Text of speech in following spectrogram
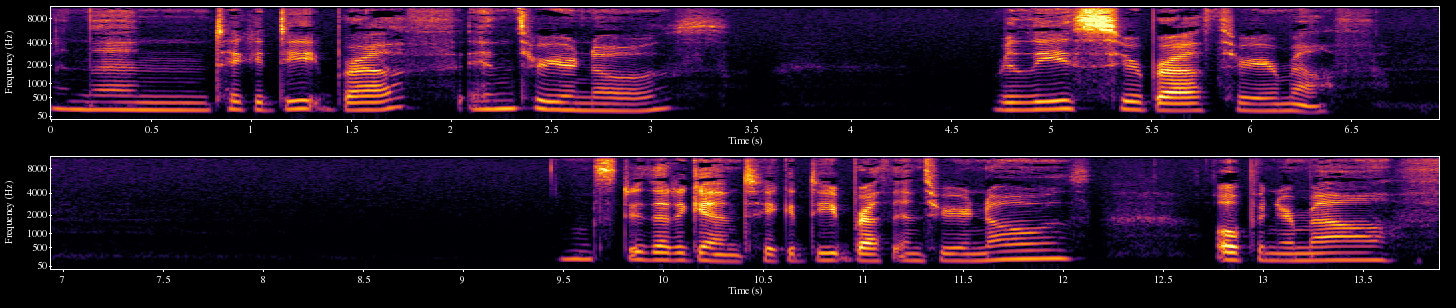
And then take a deep breath in through your nose. Release your breath through your mouth. Let's do that again. Take a deep breath in through your nose, open your mouth.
